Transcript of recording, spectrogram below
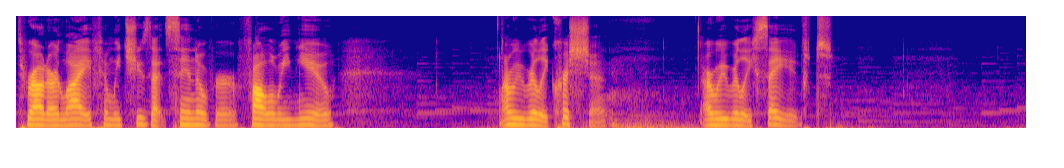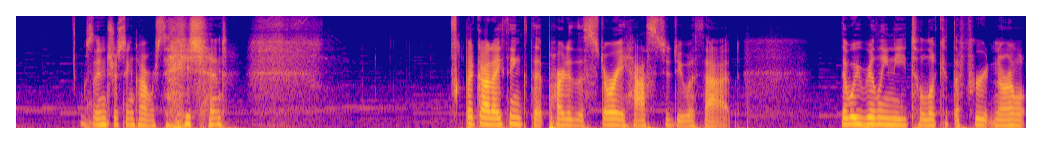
throughout our life and we choose that sin over following you, are we really Christian? Are we really saved? It was an interesting conversation. but God, I think that part of the story has to do with that. That we really need to look at the fruit in our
